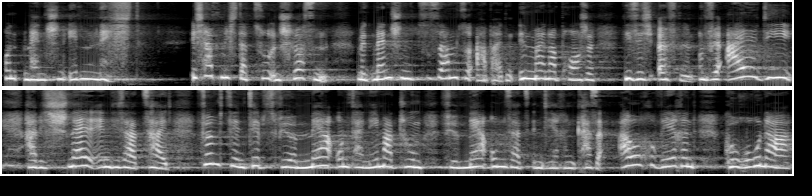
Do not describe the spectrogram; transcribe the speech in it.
und Menschen eben nicht. Ich habe mich dazu entschlossen, mit Menschen zusammenzuarbeiten in meiner Branche, die sich öffnen. Und für all die habe ich schnell in dieser Zeit 15 Tipps für mehr Unternehmertum, für mehr Umsatz in deren Kasse, auch während Corona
